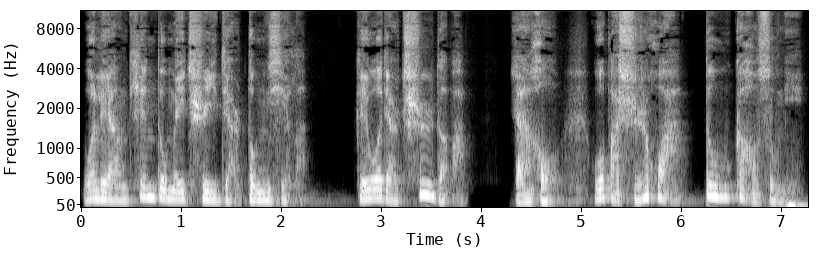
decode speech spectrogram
我两天都没吃一点东西了，给我点吃的吧。”然后我把实话都告诉你。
